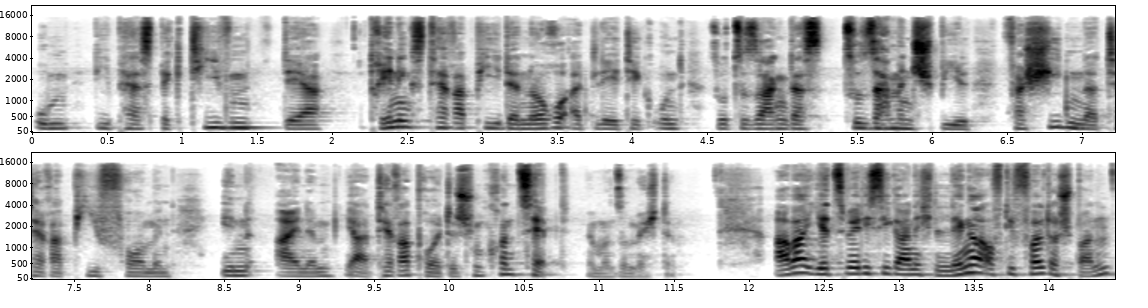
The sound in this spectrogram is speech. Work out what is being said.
um die Perspektiven der Trainingstherapie, der Neuroathletik und sozusagen das Zusammenspiel verschiedener Therapieformen in einem ja, therapeutischen Konzept, wenn man so möchte. Aber jetzt werde ich Sie gar nicht länger auf die Folter spannen.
